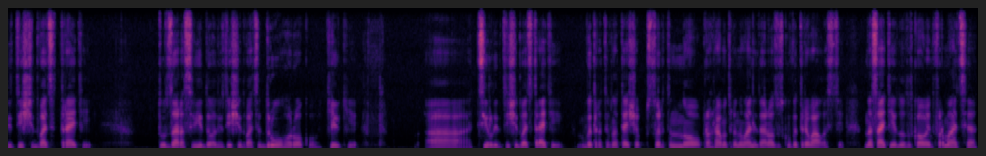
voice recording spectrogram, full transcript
2023. Тут зараз відео 2022 року тільки. А цілий 2023 витратив на те, щоб створити нову програму тренувань для розвитку витривалості. На сайті є додаткова інформація.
